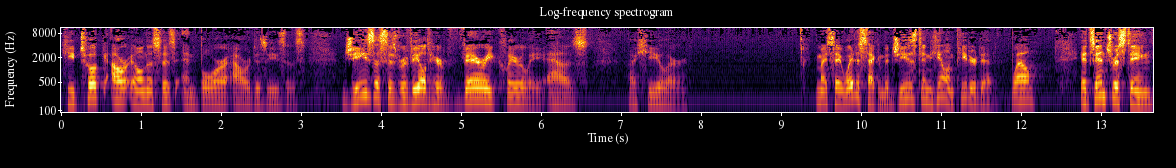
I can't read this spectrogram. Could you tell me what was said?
He took our illnesses and bore our diseases. Jesus is revealed here very clearly as a healer. You might say, wait a second, but Jesus didn't heal him, Peter did. Well, it's interesting.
